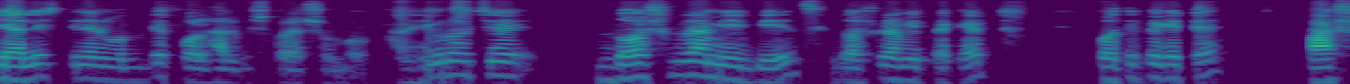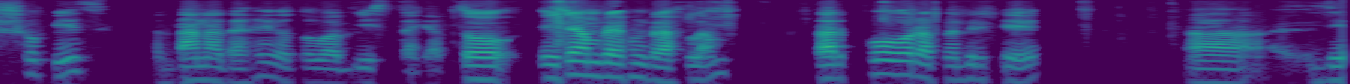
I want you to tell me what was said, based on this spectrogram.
বিয়াল্লিশ দিনের মধ্যে ফল হারভেস্ট করা সম্ভব। আর এগুলো হচ্ছে দশ গ্রামি বীজ, দশ গ্রামি প্যাকেট প্রতি প্যাকেটে পাঁচশো পিস দানা থাকে অথবা বীজ থাকে। তো এটা আমরা এখন রাখলাম। তারপর আপনাদেরকে যে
